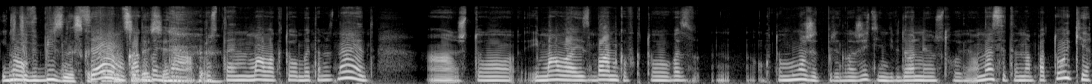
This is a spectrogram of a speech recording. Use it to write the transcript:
Идите ну, в бизнес, как в целом, как да, бы, да. Просто мало кто об этом знает, а, что и мало из банков, кто, воз, кто может предложить индивидуальные условия. У нас это на потоке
